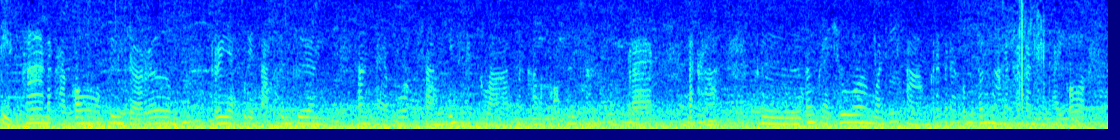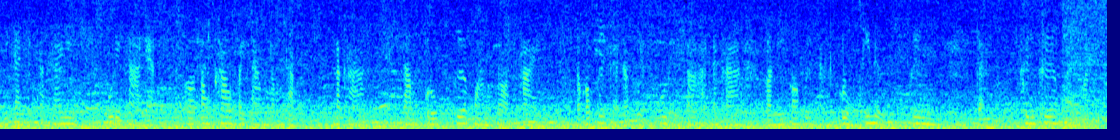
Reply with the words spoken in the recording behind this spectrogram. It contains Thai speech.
45 นะคะ ก็เพิ่งจะเริ่มเรียกผู้โดยสารขึ้นเครื่องตั้งแต่พวกชั้น business class นะคะแล้วก็ผู้โดยสารกลุ่มแรกนะคะ คือตั้งแต่ช่วงวันที่ 3 กรกฎาคมเป็นต้นมานะคะการบินไทยก็มีการจัดสรรให้ผู้โดยสารเนี่ยก็ต้องเข้าไปตามลำดับนะคะ ตามกรุ๊ปเพื่อความปลอดภัย แล้วก็เพื่อจัดระเบียบผู้โดยสารนะคะ ตอนนี้ก็ผู้โดยสารกลุ่มที่หนึ่งเพิ่งจะขึ้นเครื่องไปวัน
